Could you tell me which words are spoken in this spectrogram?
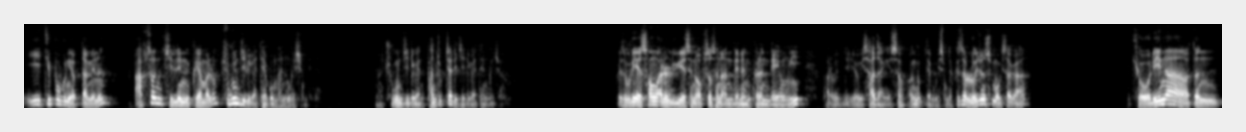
이 뒷부분이 없다면은 앞선 진리는 그야말로 죽은 진리가 되고 마는 것입니다. 죽은 진리가 반쪽짜리 진리가 되는 거죠. 그래서 우리의 성화를 위해서는 없어서는 안 되는 그런 내용이 바로 여기 사장에서 언급되고 있습니다. 그래서 로준스 목사가 교리나 어떤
